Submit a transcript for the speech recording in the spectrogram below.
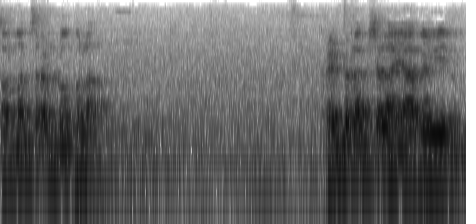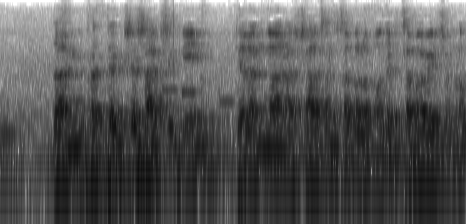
సంవత్సరం లోపల రెండు లక్షల యాభై వేలు. దానికి ప్రత్యక్ష సాక్షి నేను తెలంగాణ శాసనసభల మొదటి సమావేశంలో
